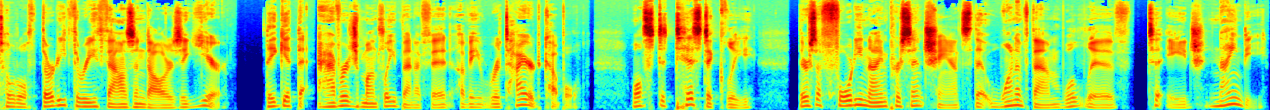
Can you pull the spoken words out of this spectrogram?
total $33,000 a year. They get the average monthly benefit of a retired couple. Well, statistically, there's a 49% chance that one of them will live to age 90.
